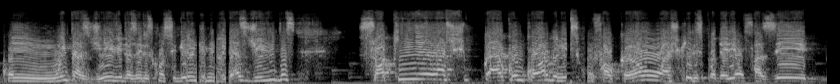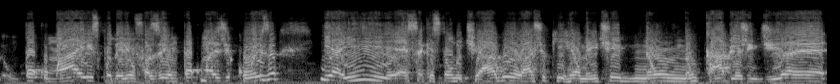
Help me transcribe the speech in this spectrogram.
com muitas dívidas, eles conseguiram diminuir as dívidas só que eu acho, eu concordo nisso com o Falcão, acho que eles poderiam fazer um pouco mais, poderiam fazer um pouco mais de coisa, e aí essa questão do Thiago eu acho que realmente não, não cabe hoje em dia, é,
